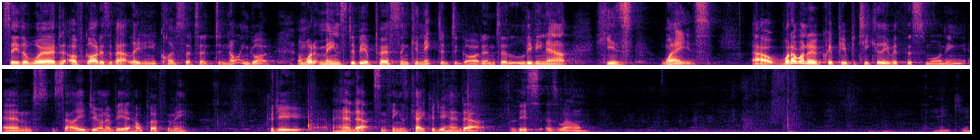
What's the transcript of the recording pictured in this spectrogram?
See, the Word of God is about leading you closer to, to knowing God and what it means to be a person connected to God and to living out His ways. Uh, what I want to equip you particularly with this morning, and Sally, do you want to be a helper for me? Could you hand out some things? Okay, could you hand out this as well? Thank you.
